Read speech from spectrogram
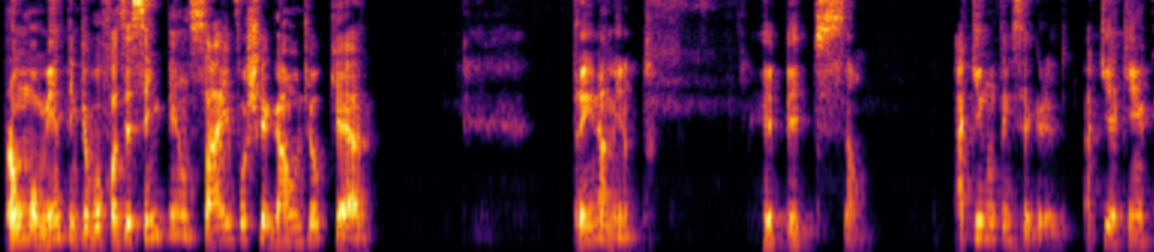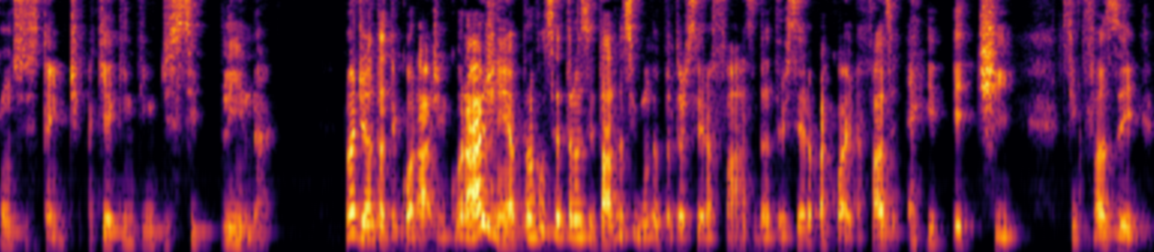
para um momento em que eu vou fazer sem pensar e vou chegar onde eu quero. Treinamento. Repetição. Aqui não tem segredo. Aqui é quem é consistente. Aqui é quem tem disciplina. Não adianta ter coragem. Coragem é para você transitar da segunda para a terceira fase, da terceira para a quarta fase é repetir. Você tem que fazer,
